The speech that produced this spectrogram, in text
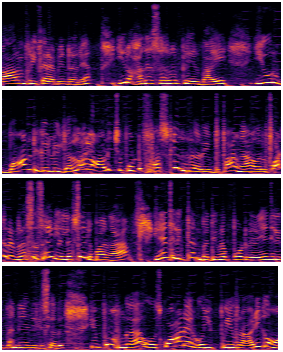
லாரம் ஃப்ரீ ஃபயர் அப்படின்றவர். இவர் அதர் சர்வர் பிளேயர் பாய் இவர் பாண்டு கிள்ளு எல்லாரையும் அடித்து போட்டு ஃபஸ்ட்டில் இருக்கிறாரு. இப்போ பாருங்கள் அவர் போட்டிருக்க ட்ரெஸ்ஸு சைடில் லெஃப்ட் சைடில் பாருங்கள் ஏஞ்சலிக் பேண்ட் பார்த்தீங்கன்னா போட்டுருக்காரு. ஏஞ்சலிக் பேண்ட் ஏஞ்சலிக் ஷர்ட் இப்போ அங்கே ஒரு ஸ்குவாடே இருக்கும். இப்போ இவர் அடிக்கும்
